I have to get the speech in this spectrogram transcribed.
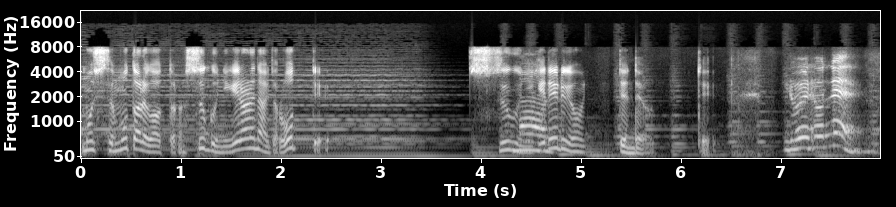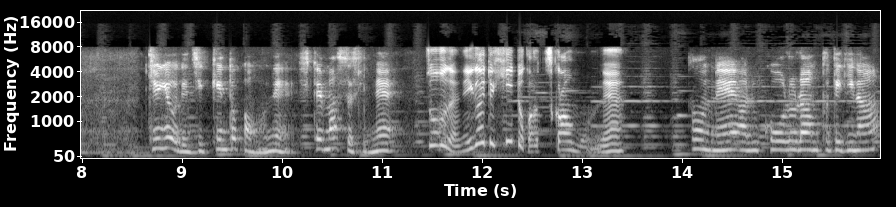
もし背もたれがあったらすぐ逃げられないだろうってすぐ逃げれるように言ってん。だよって、いろいろね、授業で実験とかもね、してますしね。そうだよね。意外と火とか使うもんね。そうね、アルコールランプ的な。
